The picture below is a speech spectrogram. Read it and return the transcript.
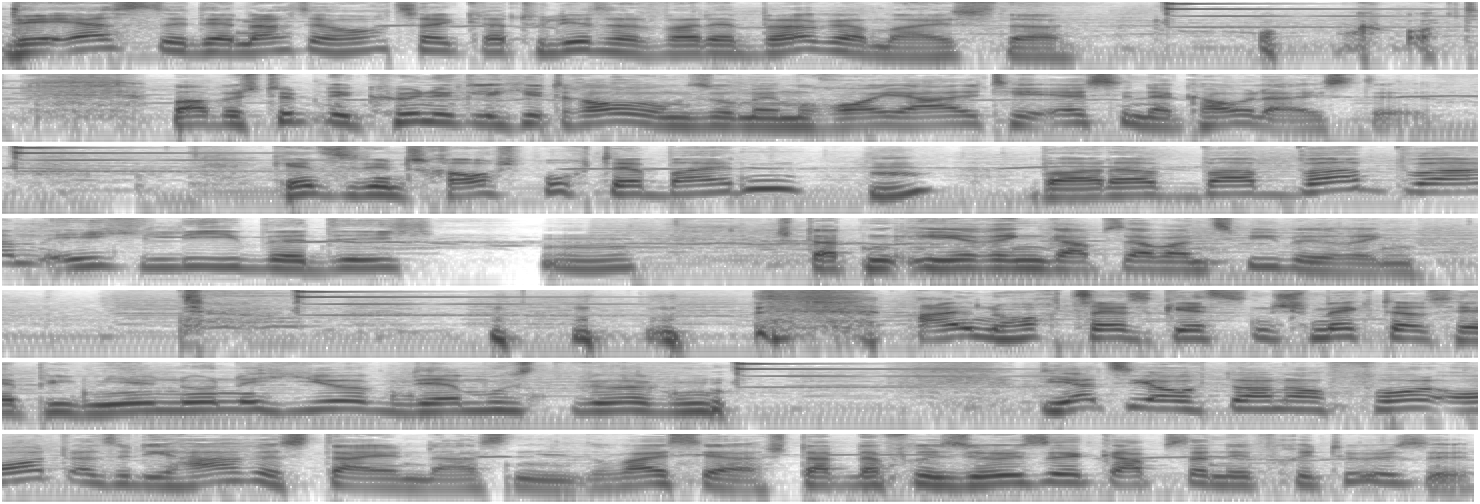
Der Erste, der nach der Hochzeit gratuliert hat, war der Bürgermeister. Oh Gott. War bestimmt eine königliche Trauung, so mit dem Royal TS in der Kauleiste. Kennst du den Schauspruch der beiden? Hm? Badabababam, ich liebe dich. Hm. Statt einen Ehering gab es aber einen Zwiebelring. Allen Hochzeitsgästen schmeckt das Happy Meal, nur nicht Jürgen, der muss würgen. Die hat sie auch dann noch vor Ort, also die Haare stylen lassen. Du weißt ja, statt einer Friseuse gab es dann eine Fritteuse.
